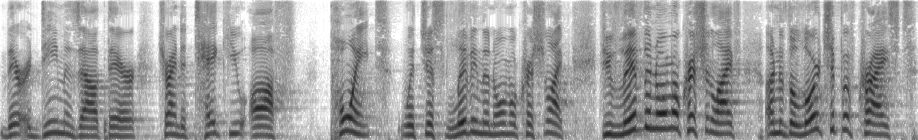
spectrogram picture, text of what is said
There are demons out there trying to take you off point with just living the normal Christian life. If you live the normal Christian life under the lordship of Christ,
